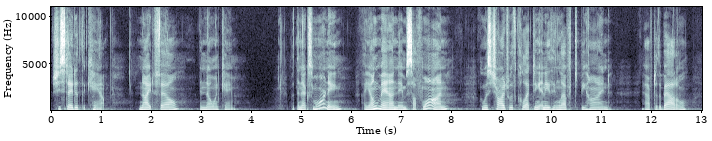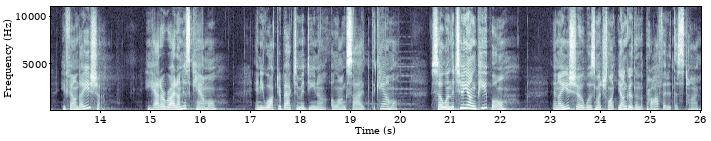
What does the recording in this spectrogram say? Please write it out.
She stayed at the camp. Night fell, and no one came. But the next morning, a young man named Safwan who was charged with collecting anything left behind after the battle, he found Aisha. He had her ride on his camel, and he walked her back to Medina alongside the camel. So when the two young people, and Aisha was much younger than the prophet at this time,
